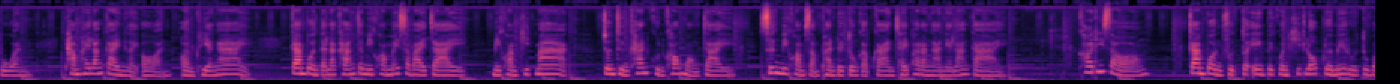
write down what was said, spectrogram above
ปรวน ทำให้ร่างกายเหนื่อยอ่อน อ่อนเพลียง่าย การบ่นแต่ละครั้งจะมีความไม่สบายใจ มีความคิดมาก จนถึงขั้นขุนข้องหมองใจ ซึ่งมีความสัมพันธ์โดยตรงกับการใช้พลังงานในร่างกาย ข้อที่ 2 การบ่นฝึกตัวเองเป็นคนคิดลบโดยไม่รู้ตัว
